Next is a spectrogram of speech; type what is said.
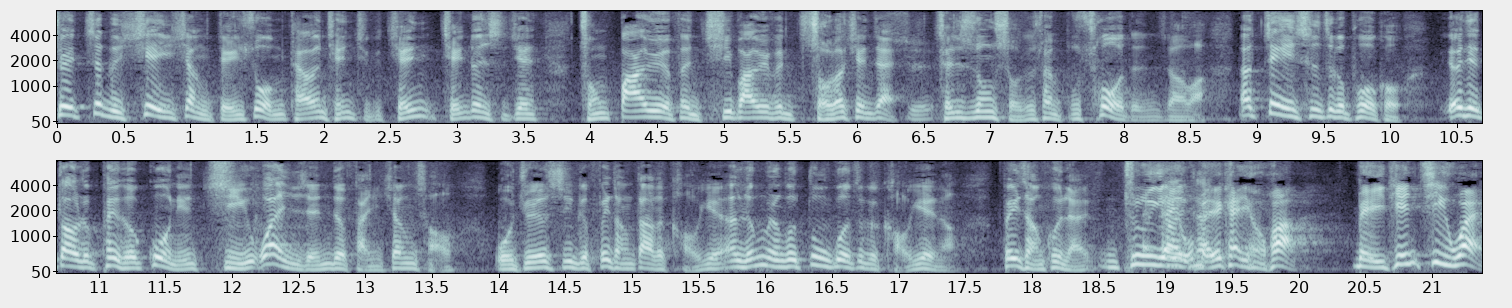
所以这个现象等于说，我们台湾前几个前前一段时间，从八月份七八月份守到现在，陈时中守的算不错的，你知道吧？那这一次这个破口，而且到了配合过年几万人的返乡潮，我觉得是一个非常大的考验。那能不能够度过这个考验啊？非常困难。你注意啊，我每天看一狠话，每天境外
